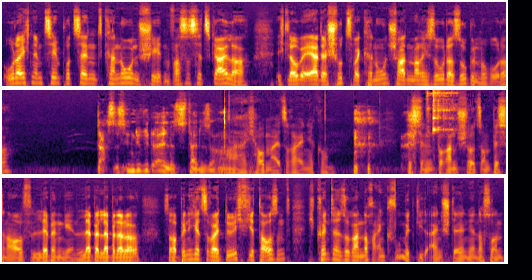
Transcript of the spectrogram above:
oder ich nehme 10% Kanonenschäden. Was ist jetzt geiler? Ich glaube eher der Schutz, weil Kanonenschaden mache ich so oder so genug, oder? Das ist individuell, das ist deine Sache. Ah, ich hau mal jetzt rein, hier komm. bisschen Brandschutz und ein bisschen auf Leben gehen. Lebe, lebe, lebe. So, bin ich jetzt soweit durch? 4000. Ich könnte sogar noch ein Crewmitglied einstellen. Hier noch so ein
